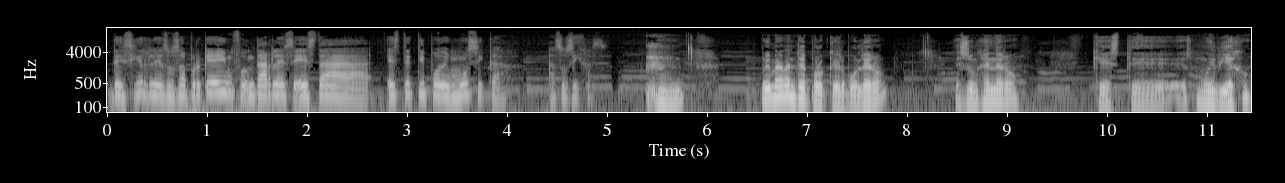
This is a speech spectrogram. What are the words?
decirles, o sea, por qué infundarles esta, este tipo de música a sus hijas? Primeramente porque el bolero es un género que este, es muy viejo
